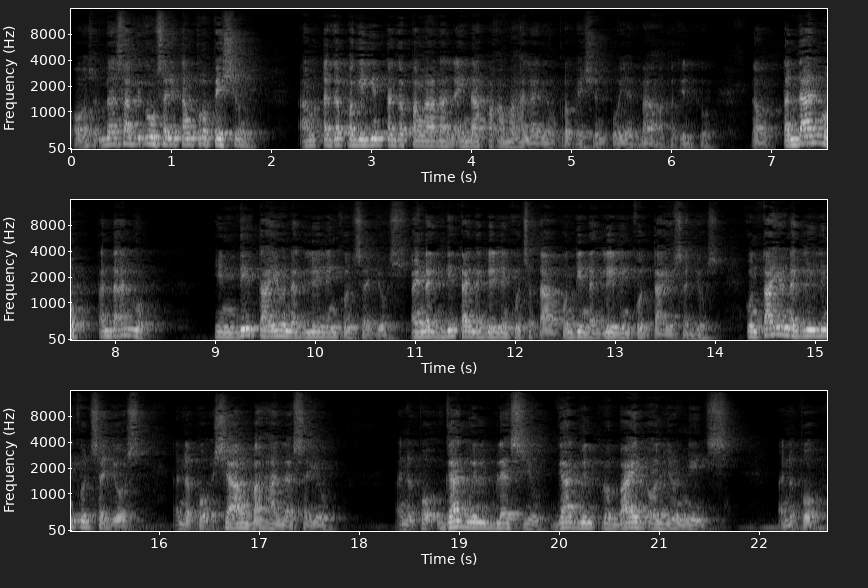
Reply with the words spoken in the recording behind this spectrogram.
o masasabi kong salitang profession, Ang taga pagiging tagapangaral ay napakamahalagang profession po yan, mga kapatid ko. No? Tandaan mo, tandaan mo, hindi tayo naglilingkod sa Diyos. Ay, hindi tayo naglilingkod sa tao, kundi naglilingkod tayo sa Diyos. Kung tayo naglilingkod sa Diyos, ano po, siya ang bahala sa iyo. Ano po, God will bless you. God will provide all your needs. Ano po,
